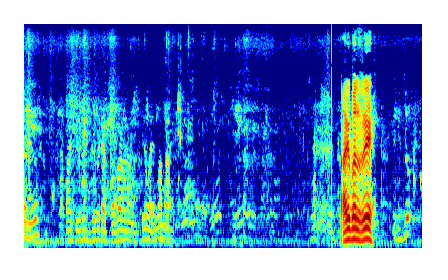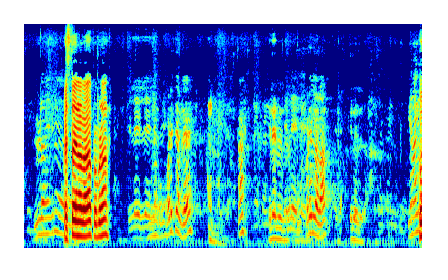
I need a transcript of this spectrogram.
Okay. ಹಾರಿಬಲ್ ರೀ ಕಷ್ಟ ಏನಾರ ಪ್ರಬಣ ಹೊಡಿತೇನ್ರಿ ಹೂ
